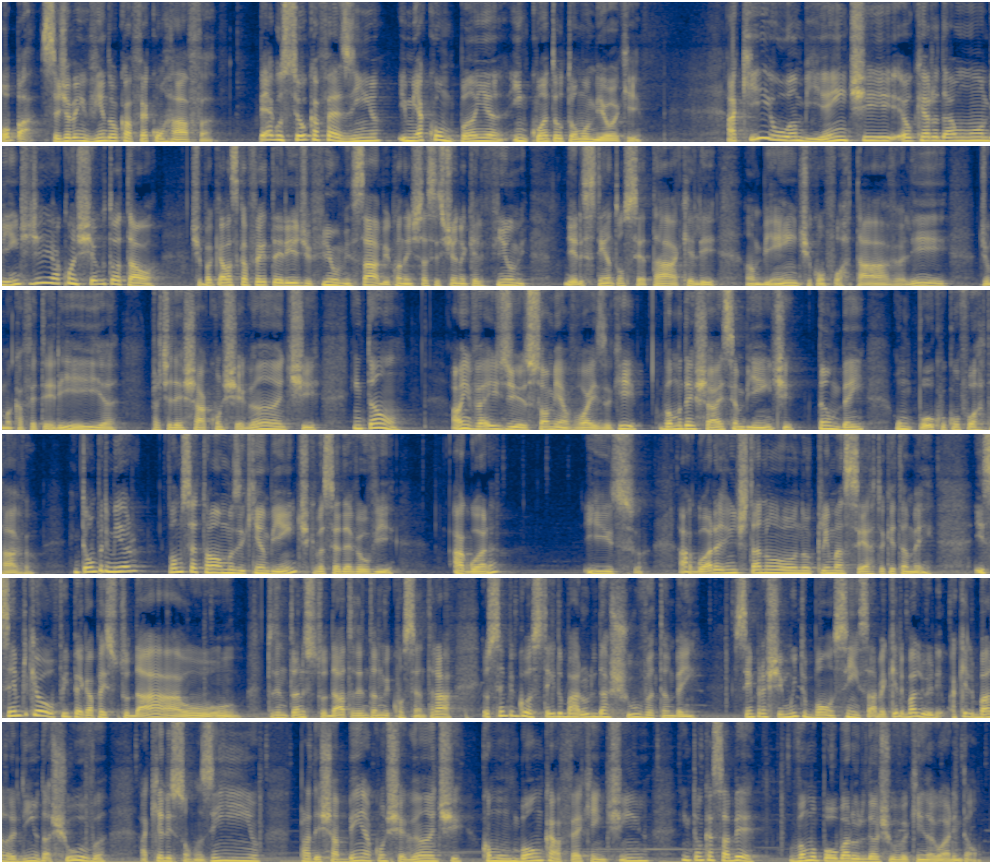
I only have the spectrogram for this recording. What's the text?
Opa, seja bem-vindo ao Café com Rafa. Pega o seu cafezinho e me acompanha enquanto eu tomo o meu aqui. Aqui o ambiente, eu quero dar um ambiente de aconchego total. Tipo aquelas cafeterias de filme, sabe? Quando a gente está assistindo aquele filme e eles tentam setar aquele ambiente confortável ali, de uma cafeteria, para te deixar aconchegante. Então, ao invés de só minha voz aqui, vamos deixar esse ambiente também um pouco confortável. Então, primeiro, vamos setar uma musiquinha ambiente que você deve ouvir agora. Isso. Agora a gente está no, no clima certo aqui também. E sempre que eu fui pegar para estudar, ou, ou tô tentando estudar, tô tentando me concentrar, eu sempre gostei do barulho da chuva também. Sempre achei muito bom, assim, sabe? Aquele barulhinho, aquele barulhinho da chuva, aquele sonzinho, para deixar bem aconchegante, como um bom café quentinho. Então, quer saber? Vamos pôr o barulho da chuva aqui agora então.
